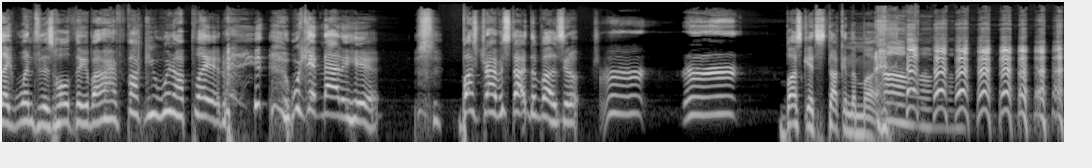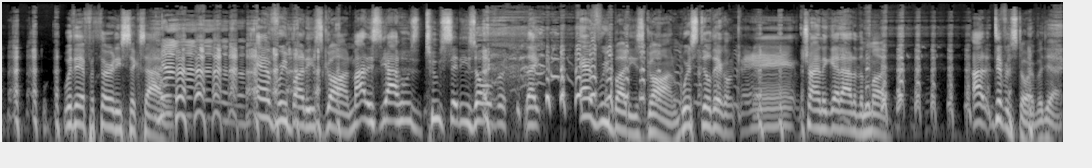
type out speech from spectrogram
like went to this whole thing about all right, fuck you, we're not playing. we're getting out of here. Bus driver start the bus, you know. Bus gets stuck in the mud. We're there for 36 hours. Everybody's gone. Matisyahu's two cities over. Like everybody's gone. We're still there going trying to get out of the mud. Uh, different story, but yeah.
